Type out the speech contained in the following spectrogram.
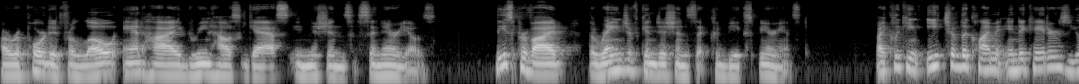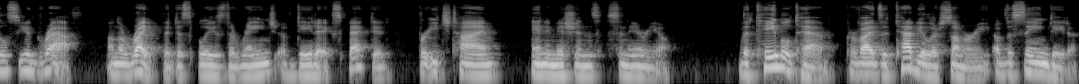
are reported for low and high greenhouse gas emissions scenarios. These provide the range of conditions that could be experienced. By clicking each of the climate indicators, you'll see a graph on the right that displays the range of data expected for each time and emissions scenario. The Table tab provides a tabular summary of the same data.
